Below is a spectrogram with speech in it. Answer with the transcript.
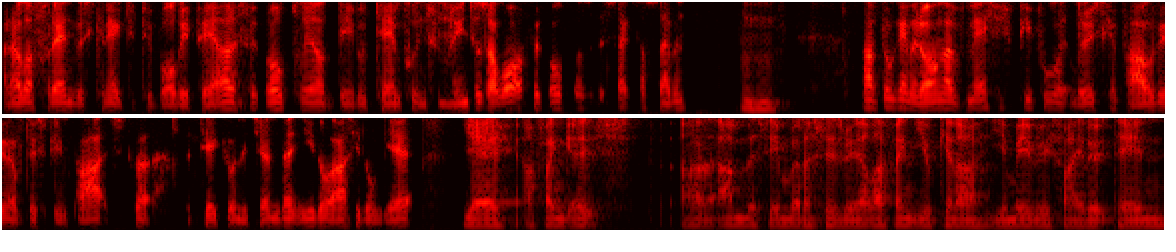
Another friend was connected to Bobby Petta, a football player, David Templeton from Rangers. A lot of football players, about six or 7 mm-hmm. Now, don't get me wrong, I've messaged people like Lewis Capaldi and I've just been patched, but the take it on the chin, didn't you? you don't ask, you don't get. Yeah, I think it's I, am the same with this as well. I think you kind of you maybe fire out ten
